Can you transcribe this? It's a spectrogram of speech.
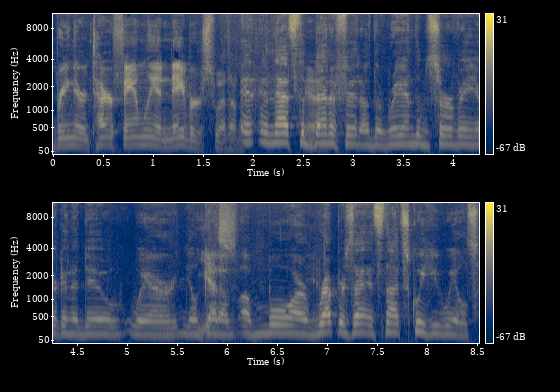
bring their entire family and neighbors with them. And, and that's the Yeah. benefit of the random survey you're going to do, where you'll get Yes. a, a more represent. It's not squeaky wheels.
